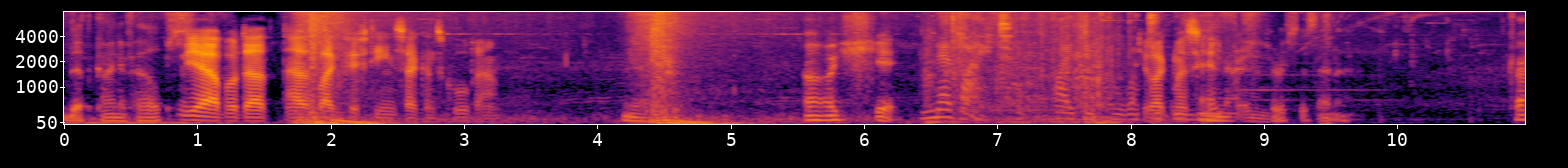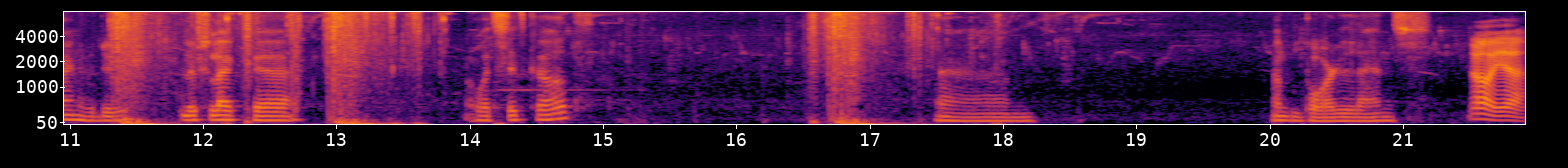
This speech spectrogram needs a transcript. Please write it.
that kind of helps. Yeah, but that has like 15 seconds cooldown. Yeah. True. Oh shit. Never stop fighting for what Do you like my skin? Ana in. versus Ana. Kind of a dude. Looks like uh, what's it called? Um, not Borderlands. Oh yeah.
